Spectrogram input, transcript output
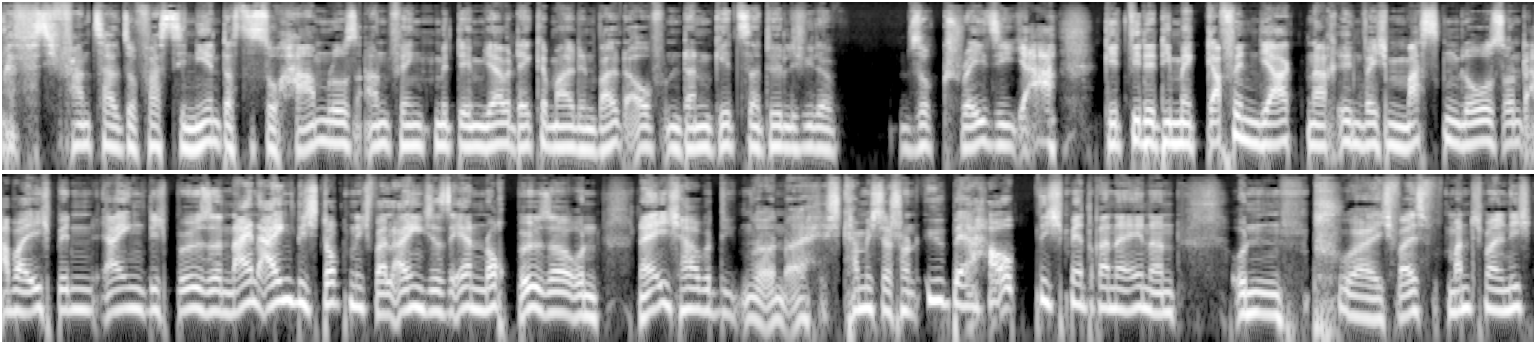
Ich fand es halt so faszinierend, dass das so harmlos anfängt mit dem, ja, decke mal den Wald auf und dann geht's natürlich wieder so crazy, ja, geht wieder die MacGuffin-Jagd nach irgendwelchen Masken los und aber ich bin eigentlich böse. Nein, eigentlich doch nicht, weil eigentlich ist er noch böser und na, ich habe die, ich kann mich da schon überhaupt nicht mehr dran erinnern und puh, ich weiß manchmal nicht,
